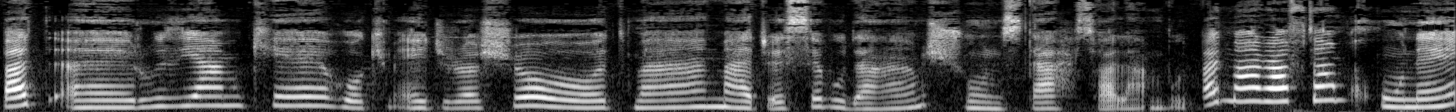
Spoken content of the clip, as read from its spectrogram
بعد روزی هم که حکم اجرا شد من مدرسه بودم 16 سالم بود. بعد من رفتم خونه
